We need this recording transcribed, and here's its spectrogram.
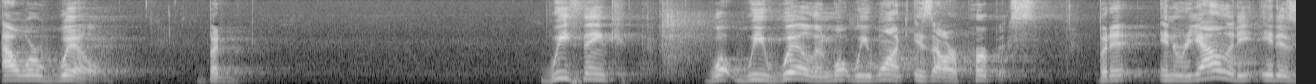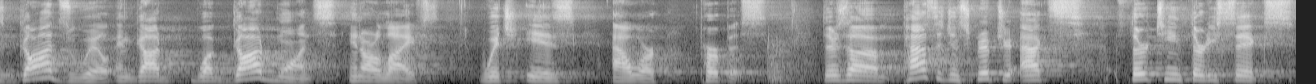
our will, but we think what we will and what we want is our purpose. But it, in reality, it is God's will and God, what God wants in our lives, which is our purpose. There's a passage in Scripture, Acts 13:36.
